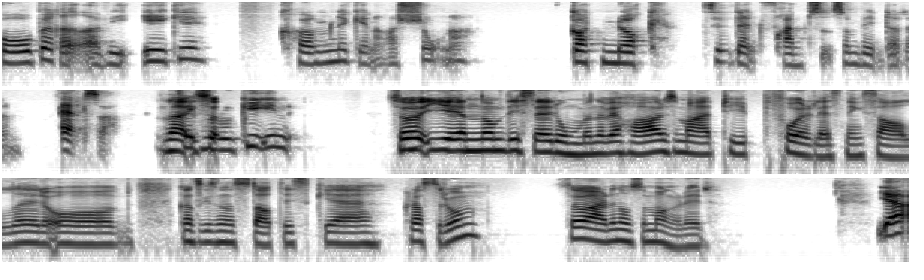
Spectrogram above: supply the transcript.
forbereder vi ikke kommende generationer godt nok til den fremtid, som venter dem. Altså, så, teknologien så gjennom disse rommene vi har, som er typ forelesningssaler og ganske sånn statiske klasserom, så er det noe som mangler. Ja,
